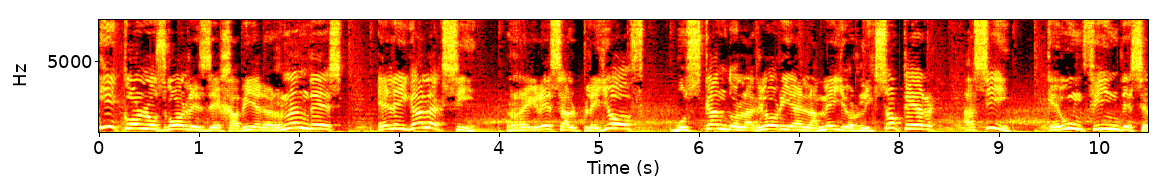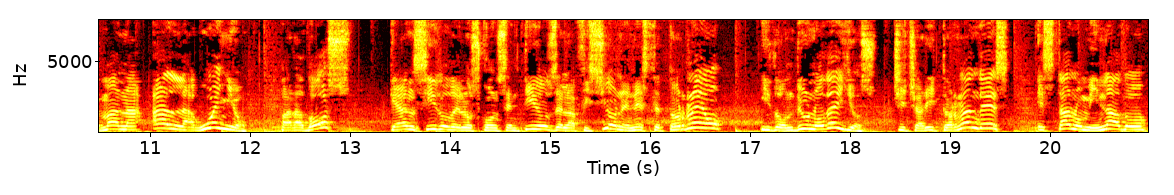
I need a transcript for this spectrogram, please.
y con los goles de Javier Hernández, LA Galaxy regresa al playoff buscando la gloria en la Major League Soccer, así que un fin de semana halagüeño para dos que han sido de los consentidos de la afición en este torneo y donde uno de ellos, Chicharito Hernández, está nominado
